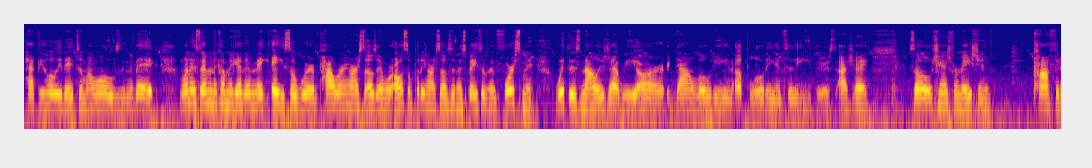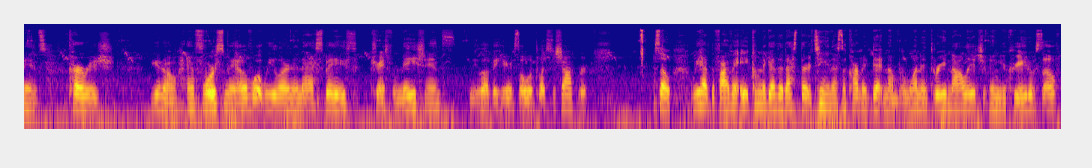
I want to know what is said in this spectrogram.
Happy holy day to my wolves in the back. One and seven to come together and make eight. So we're empowering ourselves and we're also putting ourselves in a space of enforcement with this knowledge that we are downloading and uploading into the ethers. Ashe. So transformation, confidence, courage, you know, enforcement of what we learn in that space, transformations. We love it here, solar plexus chakra. So we have the five and eight come together. That's 13. That's the karmic debt number. One and three, knowledge and your creative self,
